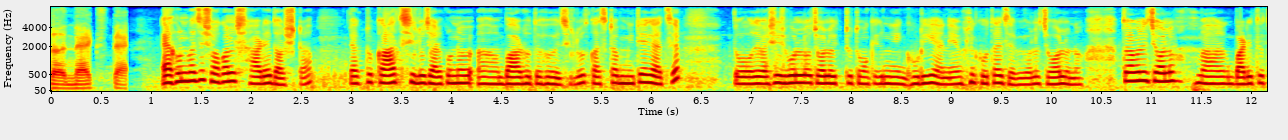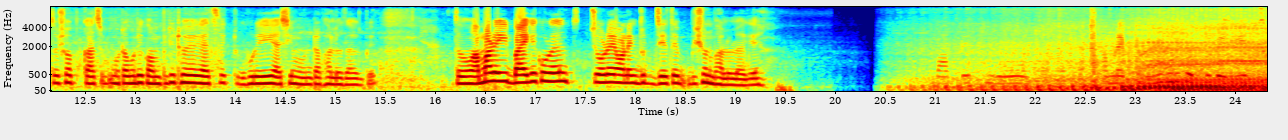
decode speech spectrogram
The next day. এখন বাজে সকাল সাড়ে দশটা। তো একটু কাজ ছিল যার কোনো বার হতে হয়েছিল। কাজটা মিটে গেছে। তো দেবাশিস বলল চলো একটু তোমাকে নিয়ে ঘুরিয়ে আনি। আমি কোথায় যাবে? বলো চলো না। তো আমি বলি চলো বাড়িতে তো সব কাজ মোটামুটি কমপ্লিট হয়ে গেছে। একটু ঘুরেই আসি মনটা ভালো থাকবে। তো আমার এই বাইকে করে চড়ে অনেক দূর যেতে ভীষণ ভালো লাগে। আমরা একটু ঘুরঘুরি করতে বেরিয়েছি।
